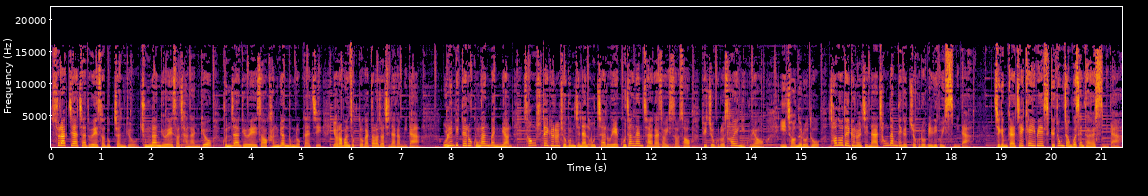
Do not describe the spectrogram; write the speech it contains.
수락 지하차도에서 녹천교, 중랑교에서 장안교, 군자교에서 강변북로까지 여러 번 속도가 떨어져 지나갑니다. 올림픽대로 공항 방면 성수대교를 조금 지난 5차로에 고장난 차가 서 있어서 뒤쪽으로 서행이고요. 이 전으로도 천호대교를 지나 청남대교 쪽으로 밀리고 있습니다. 지금까지 KBS 교통정보센터였습니다.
